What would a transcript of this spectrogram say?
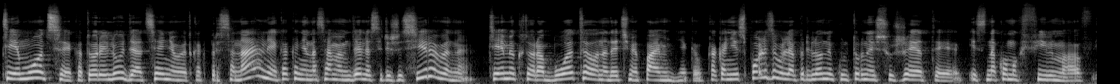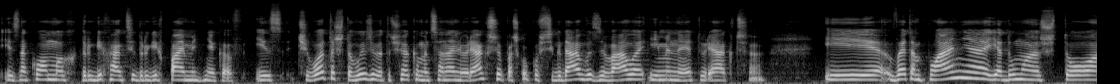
те эмоции, которые люди оценивают как персональные, как они на самом деле срежиссированы теми, кто работал над этими памятниками, как они использовали определенные культурные сюжеты из знакомых фильмов, из знакомых других акций, других памятников, из чего-то, что вызовет у человека эмоциональную реакцию, поскольку всегда вызывало именно эту реакцию. И в этом плане я думаю, что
